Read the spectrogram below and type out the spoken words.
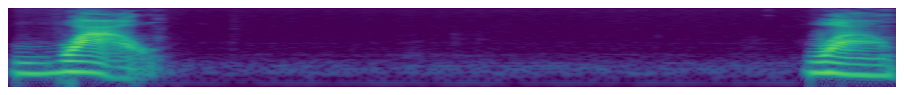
Wow. Wow.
